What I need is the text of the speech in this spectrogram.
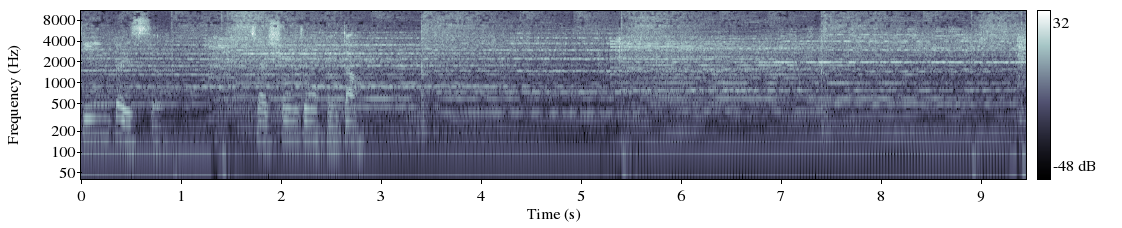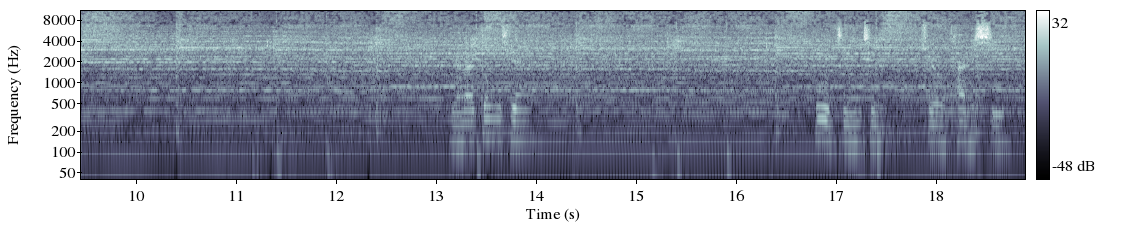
低音贝斯在胸中回荡。原来冬天不仅仅只有叹息。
